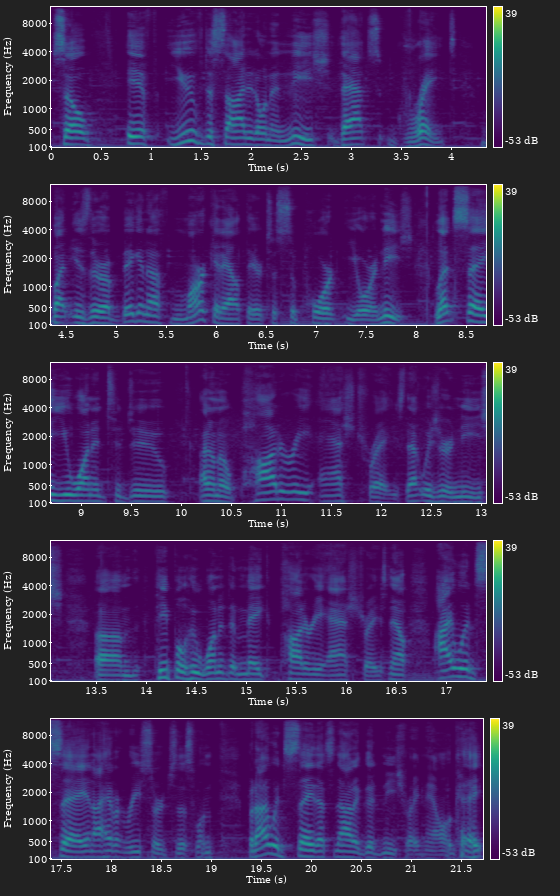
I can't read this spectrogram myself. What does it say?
So if you've decided on a niche that's great but is there a big enough market out there to support your niche? Let's say you wanted to do I don't know pottery ashtrays. That was your niche. Um, people who wanted to make pottery ashtrays. Now I would say and I haven't researched this one but I would say that's not a good niche right now okay?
